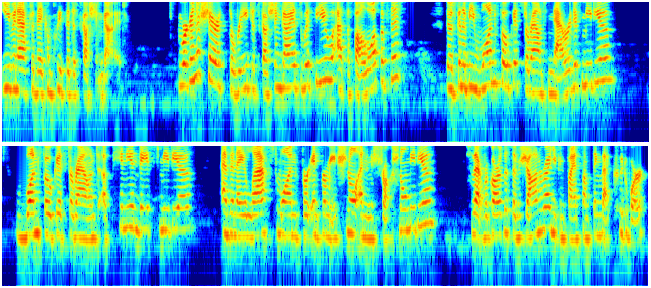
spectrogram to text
even after they complete the discussion guide. We're going to share three discussion guides with you at the follow up of this. There's going to be one focused around narrative media, one focused around opinion based media, and then a last one for informational and instructional media. So that regardless of genre, you can find something that could work.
